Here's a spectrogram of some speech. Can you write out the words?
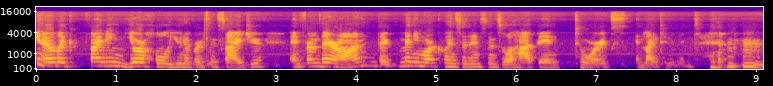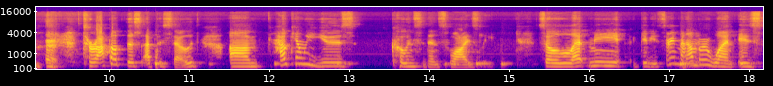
you know like finding your whole universe inside you and from there on there many more coincidences will happen towards enlightenment mm-hmm. to wrap up this episode um, how can we use coincidence wisely so let me give you three. Number one is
